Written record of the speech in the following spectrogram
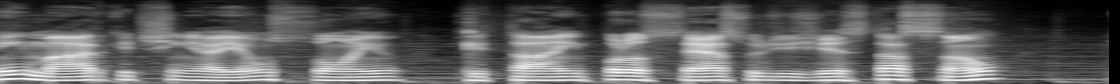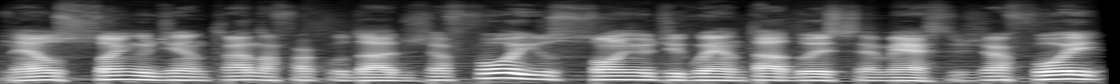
em marketing, aí é um sonho que está em processo de gestação. Né? O sonho de entrar na faculdade já foi, o sonho de aguentar dois semestres já foi,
